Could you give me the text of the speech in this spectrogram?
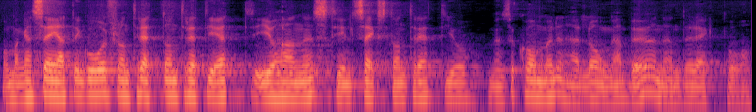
Och man kan säga att det går från 13.31 i Johannes till 16.30, men så kommer den här långa bönen direkt på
